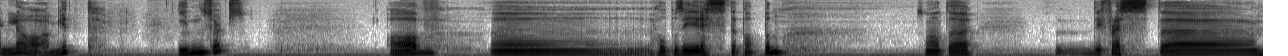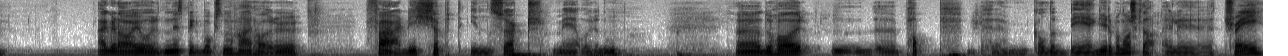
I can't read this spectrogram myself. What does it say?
laget inserts av eh, Holdt på å si restepappen. Sånn at eh, de fleste er glad i orden i spillboksen. Her har du ferdig kjøpt insert med orden. Eh, du har eh, papp Kall det beger på norsk, da. Eller tray.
